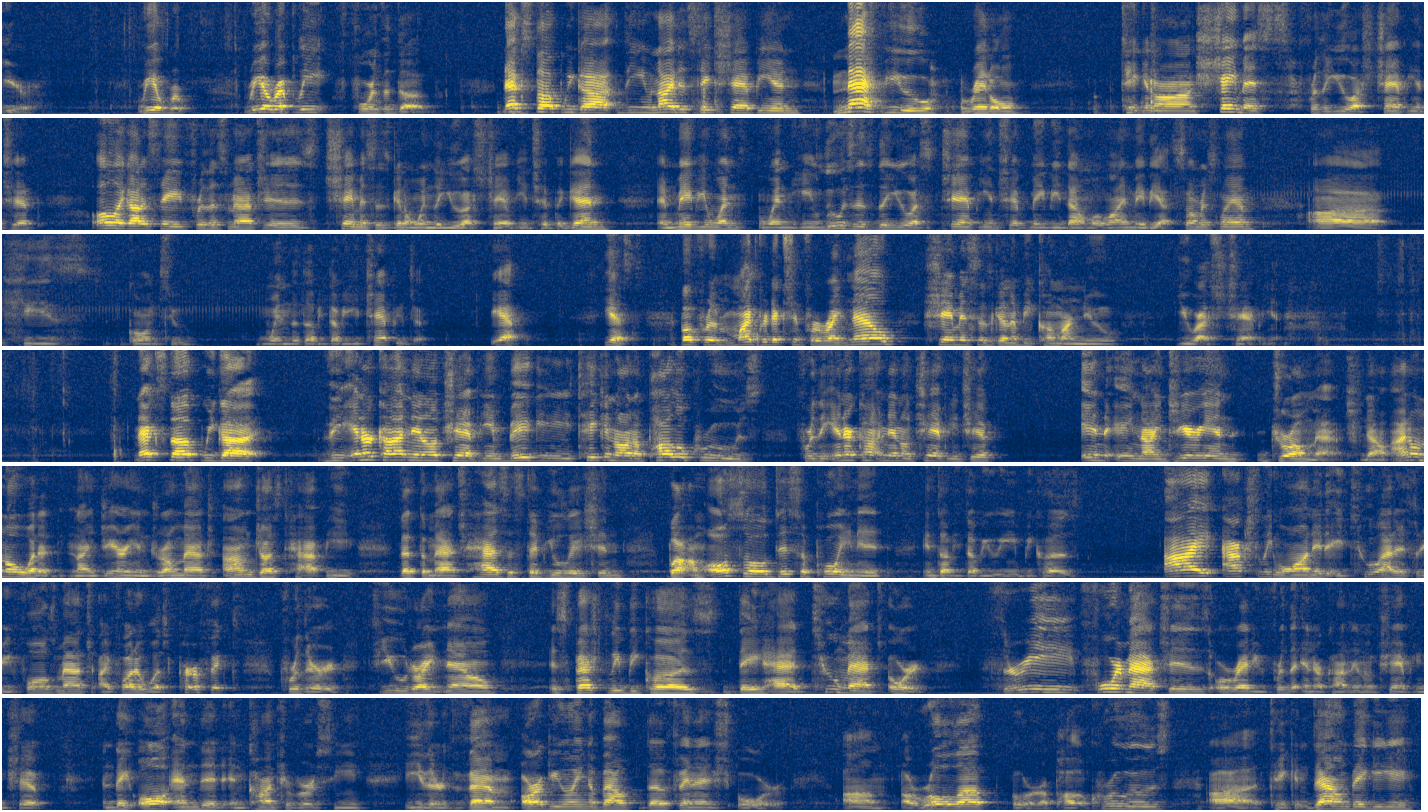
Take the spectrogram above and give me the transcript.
year. Rhea, Rhea Ripley for the dub. Next up, we got the United States Champion Matthew Riddle taking on Sheamus for the U.S. Championship. All I gotta say for this match is Sheamus is gonna win the U.S. Championship again. And maybe when when he loses the U.S. Championship, maybe down the line, maybe at SummerSlam, uh, he's going to win the WWE Championship. Yeah. Yes. But for my prediction for right now, Sheamus is going to become our new U.S. champion. Next up, we got the Intercontinental Champion Big E taking on Apollo Crews for the Intercontinental Championship in a Nigerian drum match. Now, I don't know what a Nigerian drum match. I'm just happy that the match has a stipulation, but I'm also disappointed in WWE because I actually wanted a 2 out of 3 falls match. I thought it was perfect for their feud right now, especially because they had two match or three, four matches already for the Intercontinental Championship, and they all ended in controversy. Either them arguing about the finish, or um, a roll up, or Apollo Crews uh, taking down Big E.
